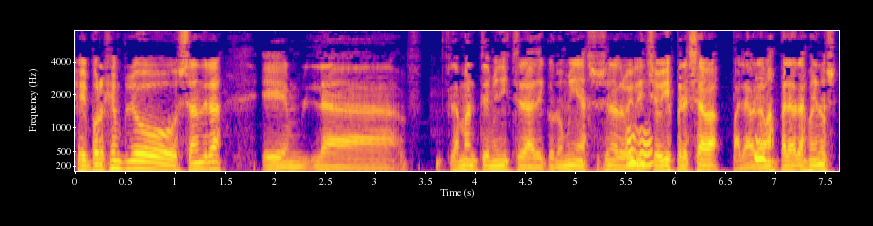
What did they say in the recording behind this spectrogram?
Eh, por ejemplo, Sandra, eh, la flamante ministra de Economía, Susana Rovira, hoy expresaba, palabras más, palabras menos,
